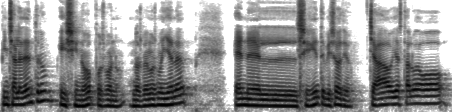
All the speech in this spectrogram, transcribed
Pínchale dentro y si no, pues bueno, nos vemos mañana en el siguiente episodio. Chao y hasta luego.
